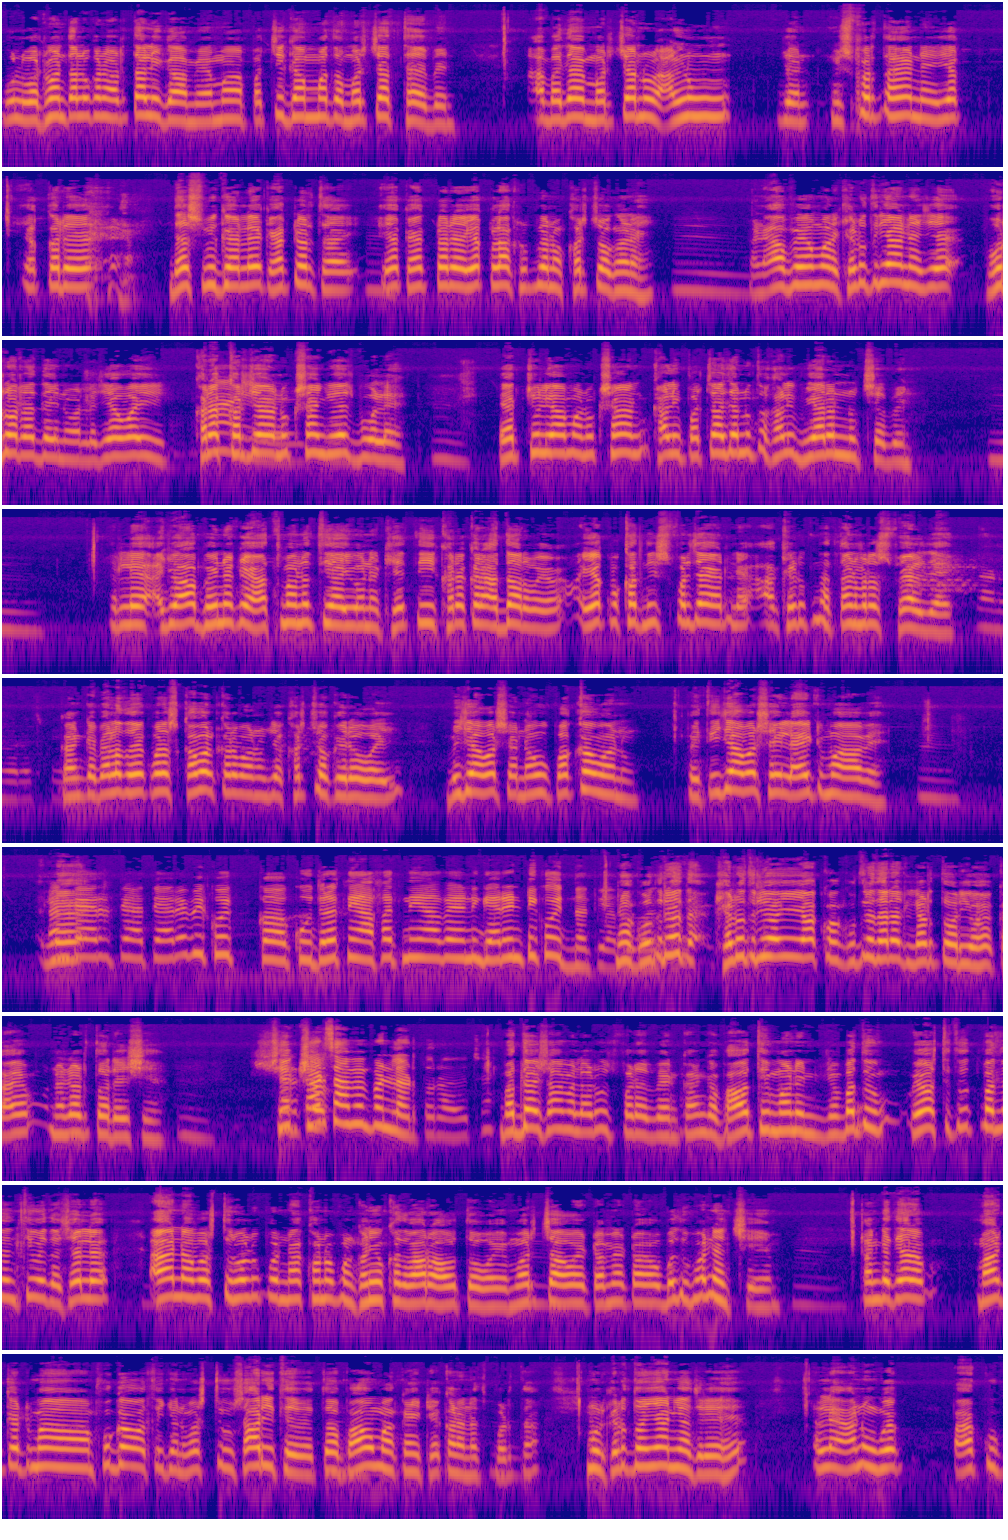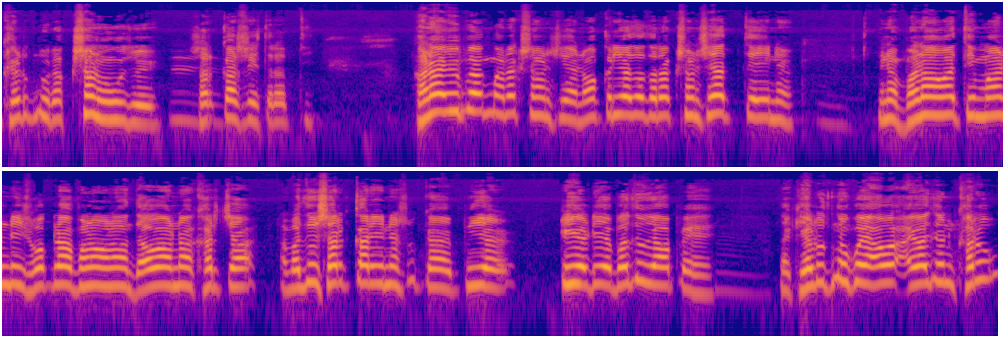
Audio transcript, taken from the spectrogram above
કુલ વઢવાણ તાલુકાના અડતાલીસ ગામ એમાં પચીસ ગામમાં તો મરચાં જ થાય બેન. આ બધા મરચાંનું હાલનું જે નિષ્ફળતા છે ને એક એકરે દસ વીઘા એટલે એક હેક્ટર થાય. એક હેક્ટરે એક લાખ રૂપિયાનો ખર્ચો ગણાય અને આ ભાઈ અમારે ખેડૂત રહ્યા ને જે ભૂરો હૃદયનો એટલે જે હોય ખરેખર જે નુકસાન જોઈએ જ બોલે. એકચ્યુઅલી આમાં નુકસાન ખાલી પચાસ હજારનું તો ખાલી બિયારણનું જ છે બેન. એટલે જો આ ભાઈને કંઈ હાથમાં નથી આવ્યું અને ખેતી ખરેખર આધાર હોય એક વખત નિષ્ફળ જાય એટલે આ ખેડૂતના ત્રણ વર્ષ ફેલ જાય. કારણ કે પહેલાં તો એક વર્ષ કવર કરવાનું જે ખર્ચો કર્યો હોય બીજા વર્ષે નવું પકવવાનું પછી ત્રીજા વર્ષે લાઇટમાં આવે. અને ત્યારે બી કોઈ કુદરતની આફત નહીં આવે એની ગેરંટી કોઈ જ નથી ના કુદરત ખેડૂત રહ્યો એ આખો કુદરત લડતો રહ્યો હોય કાયમ અને લડતો રહેશે. સરકાર સામે પણ લડતો રહ્યો છે. બધા સામે લડવું જ પડે બેન કારણ કે ભાવથી માંડીને બધું વ્યવસ્થિત ઉત્પાદન થયું હોય તો છેલ્લે આના વસ્તુ રોડ ઉપર નાખવાનો પણ ઘણી વખત વારો આવતો હોય. મરચાં હોય ટમેટા હોય બધું બને જ છે એમ. કારણ કે ત્યારે માર્કેટમાં ફુગાવો થઈ ગયો ને વસ્તુ સારી થઈ હોય તો ભાવમાં કંઈ ઠેકાણા નથી પડતા. મૂળ ખેડૂતો અહીંયા અહીંયા જ રહે એટલે આનું એક પાકું ખેડૂતનું રક્ષણ હોવું જોઈએ સરકારશ્રી તરફથી. ઘણા વિભાગમાં રક્ષણ છે નોકરીઓ તો રક્ષણ છે જ તે એને. એને ભણાવવાથી માંડી છોકરા ભણાવવાના દવાના ખર્ચા બધું સરકારીને શું કહેવાય પીએ ટીએ ડીએ બધું આપે તો ખેડૂતનું કોઈ આયોજન ખરું?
